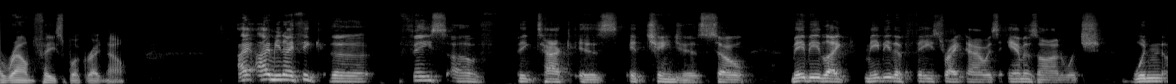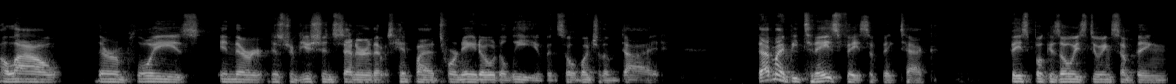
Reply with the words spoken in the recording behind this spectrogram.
around facebook right now I, I mean, I think the face of big tech is it changes. So maybe like maybe the face right now is Amazon, which wouldn't allow their employees in their distribution center that was hit by a tornado to leave, and so a bunch of them died. That might be today's face of big tech. Facebook is always doing something,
